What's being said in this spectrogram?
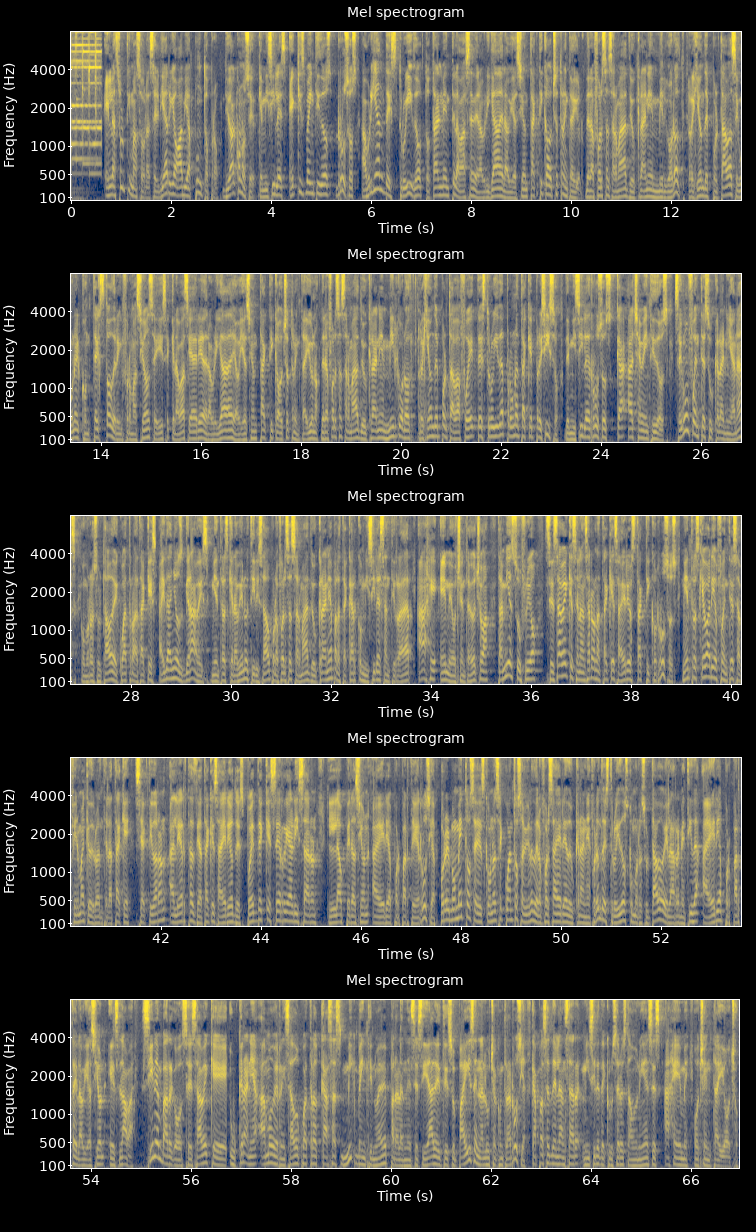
En las últimas horas, el diario Avia.pro dio a conocer que misiles X-22 rusos habrían destruido totalmente la base de la Brigada de la Aviación Táctica 831 de las Fuerzas Armadas de Ucrania en Mirgorod, región de Poltava. Según el contexto de la información, se dice que la base aérea de la Brigada de Aviación Táctica 831 de las Fuerzas Armadas de Ucrania en Mirgorod, región de Poltava, fue destruida por un ataque preciso de misiles rusos KH-22. Según fuentes ucranianas, como resultado de cuatro ataques, hay daños graves, mientras que el avión utilizado por las Fuerzas Armadas de Ucrania para atacar con misiles antirradar AGM-88A, también sufrió, se sabe que se lanzaron ataques aéreos tácticos rusos, mientras que varias fuentes afirman que durante el ataque se activaron alertas de ataques aéreos después de que se realizaron la operación aérea por parte de Rusia. Por el momento se desconoce cuántos aviones de la Fuerza Aérea de Ucrania fueron destruidos como resultado de la arremetida aérea por parte de la aviación eslava. Sin embargo, se sabe que Ucrania ha modernizado cuatro casas MiG-29 para las necesidades necesidades de su país en la lucha contra Rusia, capaces de lanzar misiles de crucero estadounidenses AGM-88.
